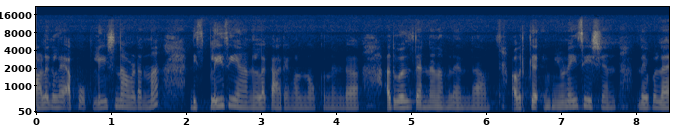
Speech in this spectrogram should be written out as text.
ആളുകളെ ആ പോപ്പുലേഷൻ അവിടെ നിന്ന് ഡിസ്പ്ലേസ് ചെയ്യാനുള്ള കാര്യങ്ങൾ നോക്കുന്നുണ്ട്. അതുപോലെ തന്നെ നമ്മൾ എന്താ അവർക്ക് ഇമ്മ്യൂണൈസേഷൻ അതേപോലെ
